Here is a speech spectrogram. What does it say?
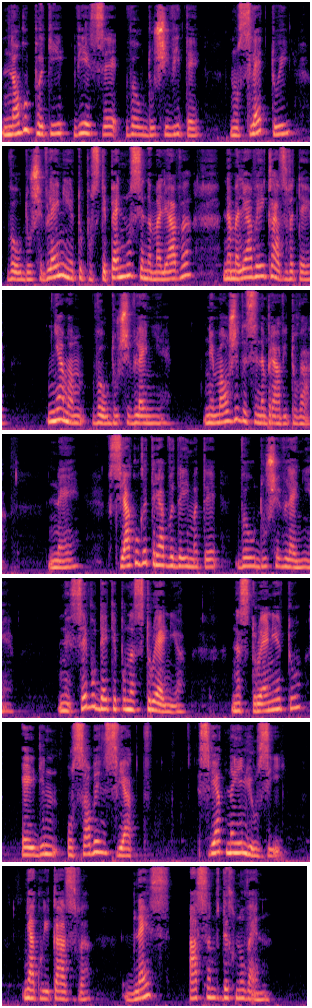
много пъти вие се въодушевите, но след той въодушевлението постепенно се намалява, намалява и казвате — нямам въодушевление, не може да се направи това. Не, всякога трябва да имате въодушевление. Не се водете по настроения. Настроението е един особен свят, свят на иллюзии. Някой казва — днес аз съм вдъхновен.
